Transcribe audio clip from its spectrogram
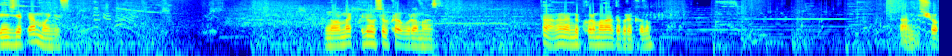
Birinci deprem mi oynuyorsun? Normal kule olsa bu kadar vuramazdı. Tamam hemen bir korumalar da bırakalım. Tamam bir şu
